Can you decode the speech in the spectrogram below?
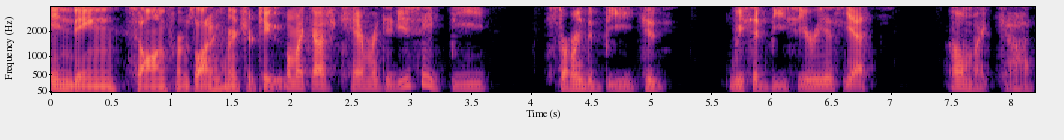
ending song from Sonic Adventure 2. Oh my gosh, Cameron, did you say B storming the B Because we said B serious." Yes. Oh my god.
